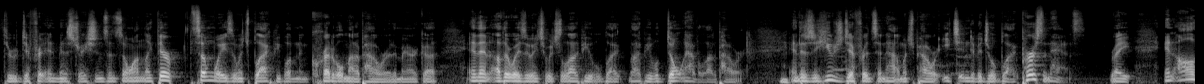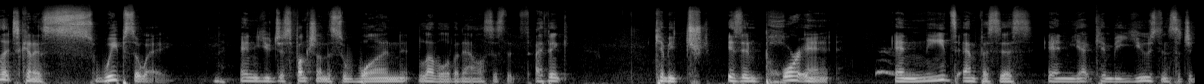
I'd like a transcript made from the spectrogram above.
through different administrations and so on. Like there are some ways in which black people have an incredible amount of power in America, and then other ways in which, which a lot of people black black people don't have a lot of power. And there's a huge difference in how much power each individual black person has, right? And all that just kind of sweeps away, and you just function on this one level of analysis that I think can be tr- is important and needs emphasis, and yet can be used in such a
